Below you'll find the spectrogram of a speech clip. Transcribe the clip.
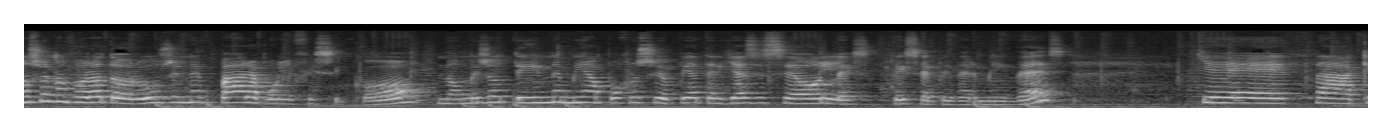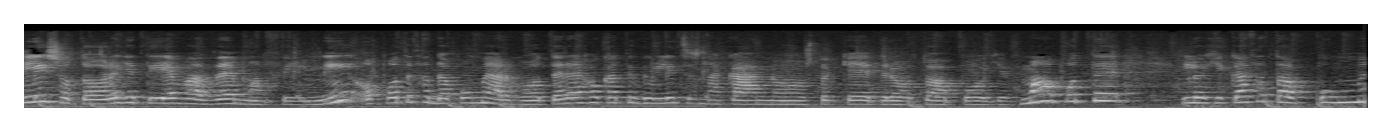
Όσον αφορά το ρούζ είναι πάρα πολύ φυσικό. Νομίζω ότι είναι μια απόχρωση η οποία ταιριάζει σε όλες τις επιδερμίδες. Και θα κλείσω τώρα γιατί η Εύα δεν με αφήνει, οπότε θα τα πούμε αργότερα. Έχω κάτι δουλίτσες να κάνω στο κέντρο το απόγευμα, οπότε λογικά θα τα πούμε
